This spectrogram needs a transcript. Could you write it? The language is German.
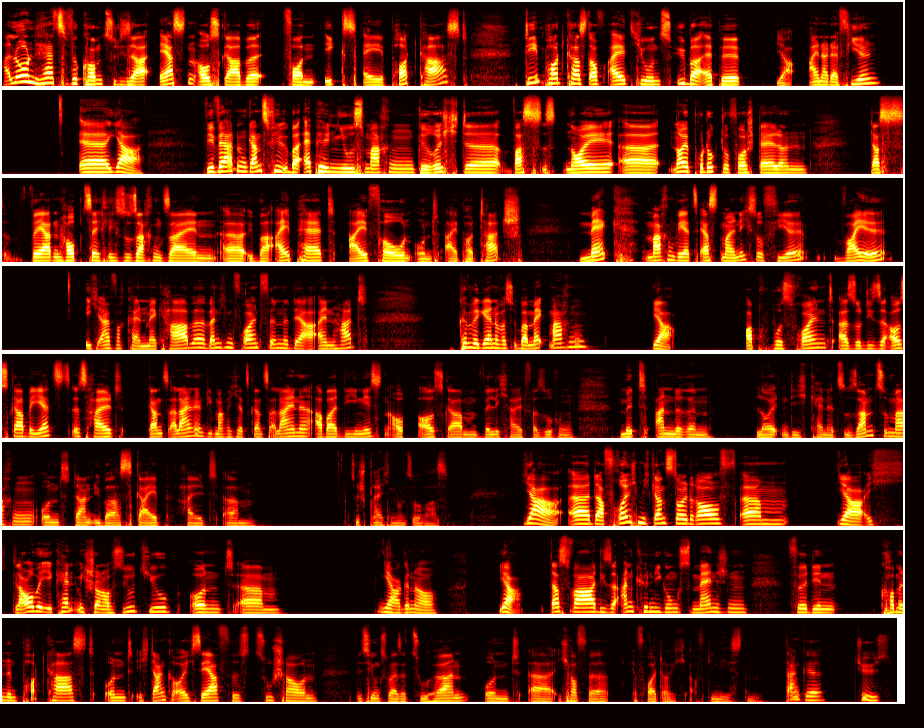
Hallo und herzlich willkommen zu dieser ersten Ausgabe von XA Podcast dem Podcast auf iTunes über Apple, ja, einer der vielen. Äh, ja, wir werden ganz viel über Apple News machen, Gerüchte, was ist neu, äh, neue Produkte vorstellen. Das werden hauptsächlich so Sachen sein äh, über iPad, iPhone und iPod Touch. Mac machen wir jetzt erstmal nicht so viel, weil ich einfach keinen Mac habe. Wenn ich einen Freund finde, der einen hat, können wir gerne was über Mac machen. Ja, apropos Freund, also diese Ausgabe jetzt ist halt ganz alleine, die mache ich jetzt ganz alleine, aber die nächsten Ausgaben will ich halt versuchen mit anderen Leuten, die ich kenne, zusammen zu machen und dann über Skype halt ähm, zu sprechen und sowas. Ja, äh, da freue ich mich ganz doll drauf. Ähm, ja, ich glaube, ihr kennt mich schon auf YouTube und ähm, ja, genau. Ja, das war diese Ankündigungsmansion für den kommenden Podcast und ich danke euch sehr fürs Zuschauen bzw. Zuhören und äh, ich hoffe, ihr freut euch auf die nächsten. Danke, tschüss.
